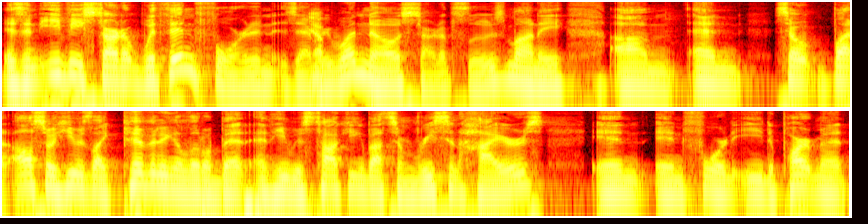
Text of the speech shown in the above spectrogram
is an EV startup within Ford, and as everyone knows, startups lose money. Um, and so, but also he was like pivoting a little bit, and he was talking about some recent hires in in Ford E department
